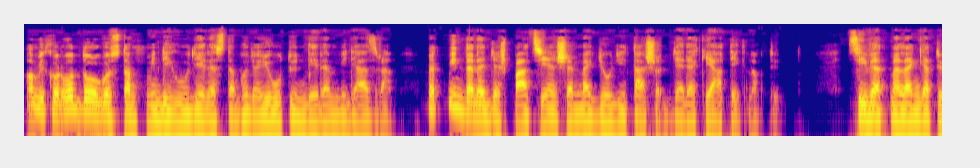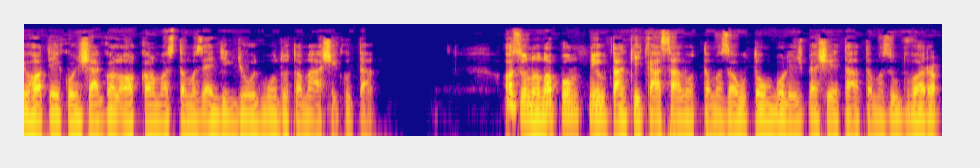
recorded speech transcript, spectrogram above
Amikor ott dolgoztam, mindig úgy éreztem, hogy a jó tündérem vigyáz rám, mert minden egyes páciensem meggyógyítása gyerekjátéknak tűnt. Szívet melengető hatékonysággal alkalmaztam az egyik gyógymódot a másik után. Azon a napon, miután kikászálódtam az autómból és besétáltam az udvarra,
